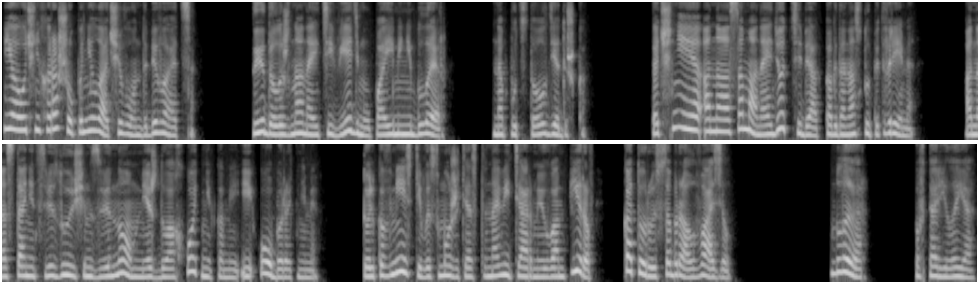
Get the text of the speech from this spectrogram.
я очень хорошо поняла, чего он добивается. Ты должна найти ведьму по имени Блэр, напутствовал дедушка. Точнее, она сама найдет тебя, когда наступит время. Она станет связующим звеном между охотниками и оборотнями. Только вместе вы сможете остановить армию вампиров, которую собрал Вазил. «Блэр», — повторила я.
